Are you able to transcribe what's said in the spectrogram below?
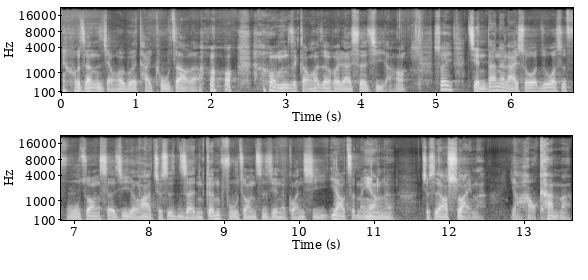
我这样子讲会不会太枯燥了？我们赶快再回来设计啊！哈，所以简单的来说，如果是服装设计的话，就是人跟服装之间的关系要怎么样呢？就是要帅嘛，要好看嘛，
